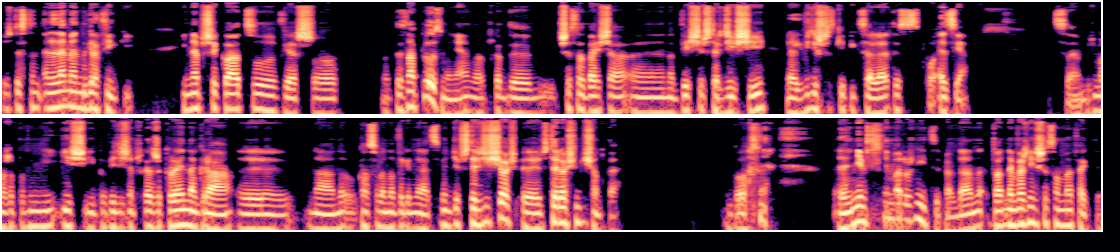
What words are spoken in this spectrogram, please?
że to jest ten element grafiki. I na przykład, wiesz, no to jest na plus, nie? Na przykład 320 y, y, na 240, jak widzisz wszystkie piksele, to jest poezja. Więc być może powinni iść i powiedzieć na przykład, że kolejna gra y, na no, konsolę nowej generacji będzie w 48, 480p bo nie, nie ma różnicy, prawda? Najważniejsze są efekty.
